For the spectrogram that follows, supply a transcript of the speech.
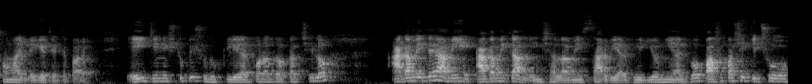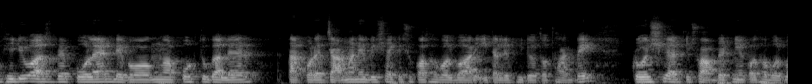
সময় লেগে যেতে পারে। এই জিনিসটুকুই শুধু ক্লিয়ার করা দরকার ছিল। আগামীতে আমি, আগামীকাল ইনশাল্লাহ আমি সার্বিয়ার ভিডিও নিয়ে আসব। পাশাপাশি কিছু ভিডিও আসবে পোল্যান্ড এবং পর্তুগালের তারপরে জার্মানির বিষয়ে কিছু কথা বলব আর ইটালির ভিডিও তো থাকবেই। ক্রোয়েশিয়ার কিছু আপডেট নিয়ে কথা বলব।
